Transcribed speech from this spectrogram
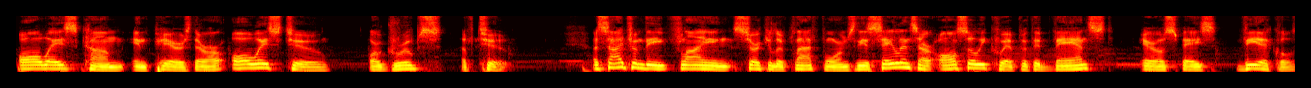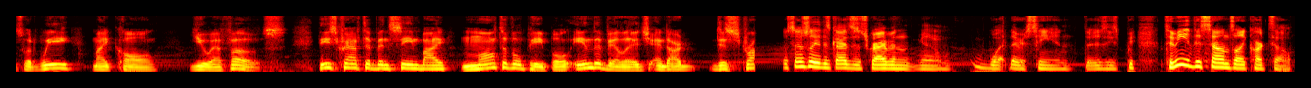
always come in pairs. There are always two or groups of two. Aside from the flying circular platforms, the assailants are also equipped with advanced aerospace vehicles, what we might call UFOs. These craft have been seen by multiple people in the village and are described Essentially, this guy's describing, you know, what they're seeing. There's these. pe- To me, this sounds like cartel.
